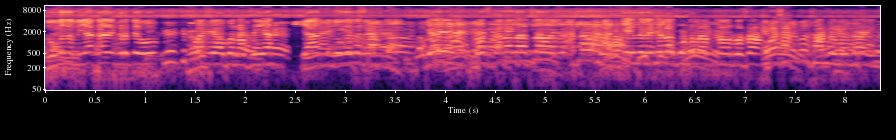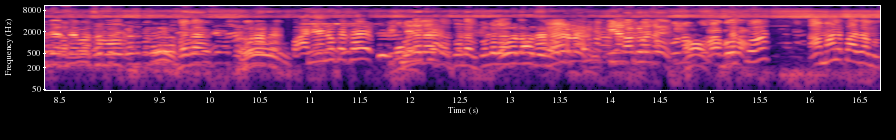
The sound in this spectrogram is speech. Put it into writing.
दोघं जण या काय करते हो. बसा आपण असं. या. या दोघं जण या. या या. बस. आणखी एक जण गेला लावा. बसा. बसा. इंजिनियर बसा. बोला. पाण्यानं कसं? तोंडाला तोंडाला तोंडाला लावा. तीन माकडं आहे. हा, बोला. आम्हाला मग.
